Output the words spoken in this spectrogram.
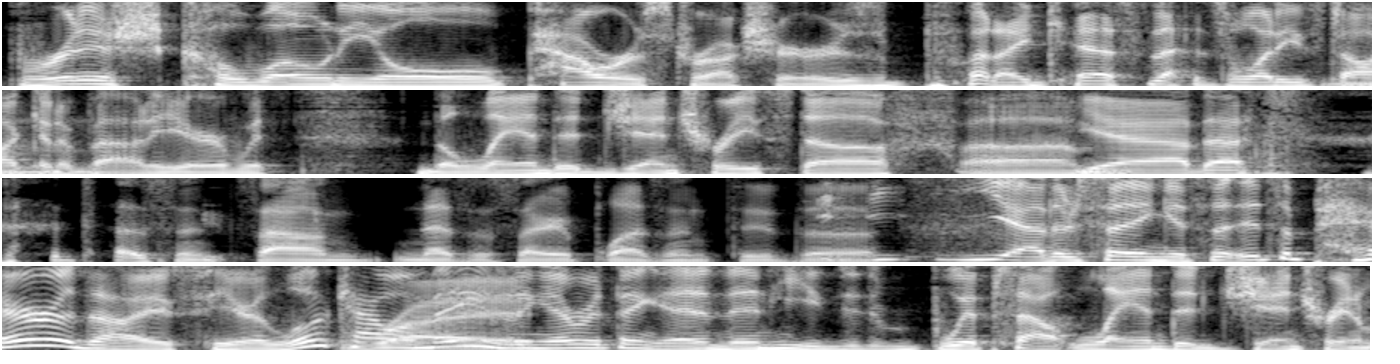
British colonial power structures, but I guess that's what he's talking hmm. about here with the landed gentry stuff. Um, yeah, that's that doesn't sound necessarily pleasant to the. yeah, they're saying it's a it's a paradise here. Look how Right. amazing everything, and then he whips out landed gentry, and I'm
